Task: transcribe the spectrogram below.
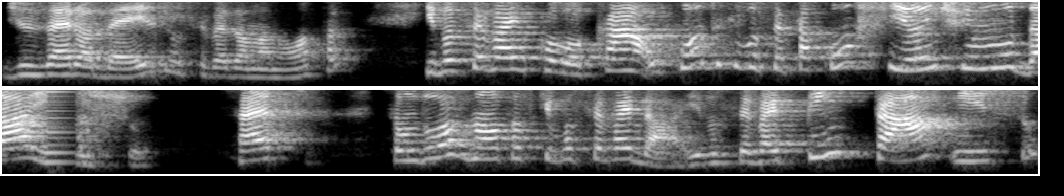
de 0 a 10, você vai dar uma nota, e você vai colocar o quanto que você está confiante em mudar isso, certo? São duas notas que você vai dar e você vai pintar isso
